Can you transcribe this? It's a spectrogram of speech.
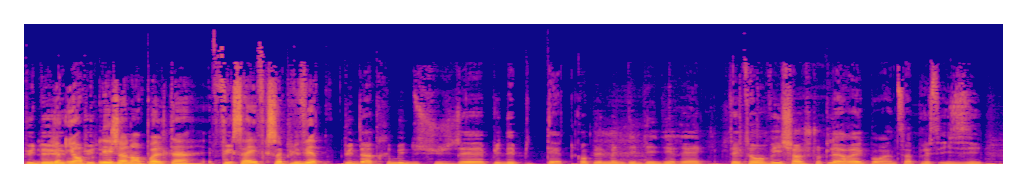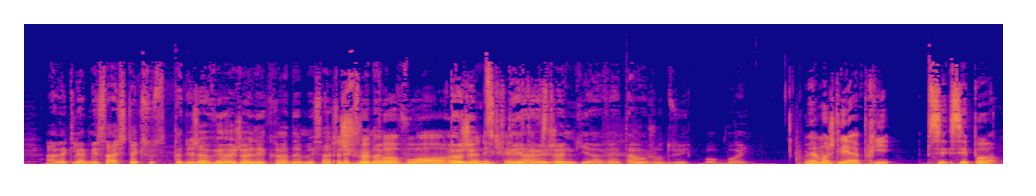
Plus de, Ils- ils ont- plus, les jeunes n'ont pas le temps. Il faut que ça, faut que ça plus vite. plus d'attributs du sujet, plus d'épithètes, complément des, des, règles. Tu sais, on veut, ils changent toutes les règles pour rendre ça plus easy. Avec les messages textes. T'as déjà vu un jeune écrire des messages textes? Je veux pas voir un jeune une écrire des à un jeune qui a 20 ans aujourd'hui. Oh boy. Mais moi, je l'ai appris. C'est pas.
